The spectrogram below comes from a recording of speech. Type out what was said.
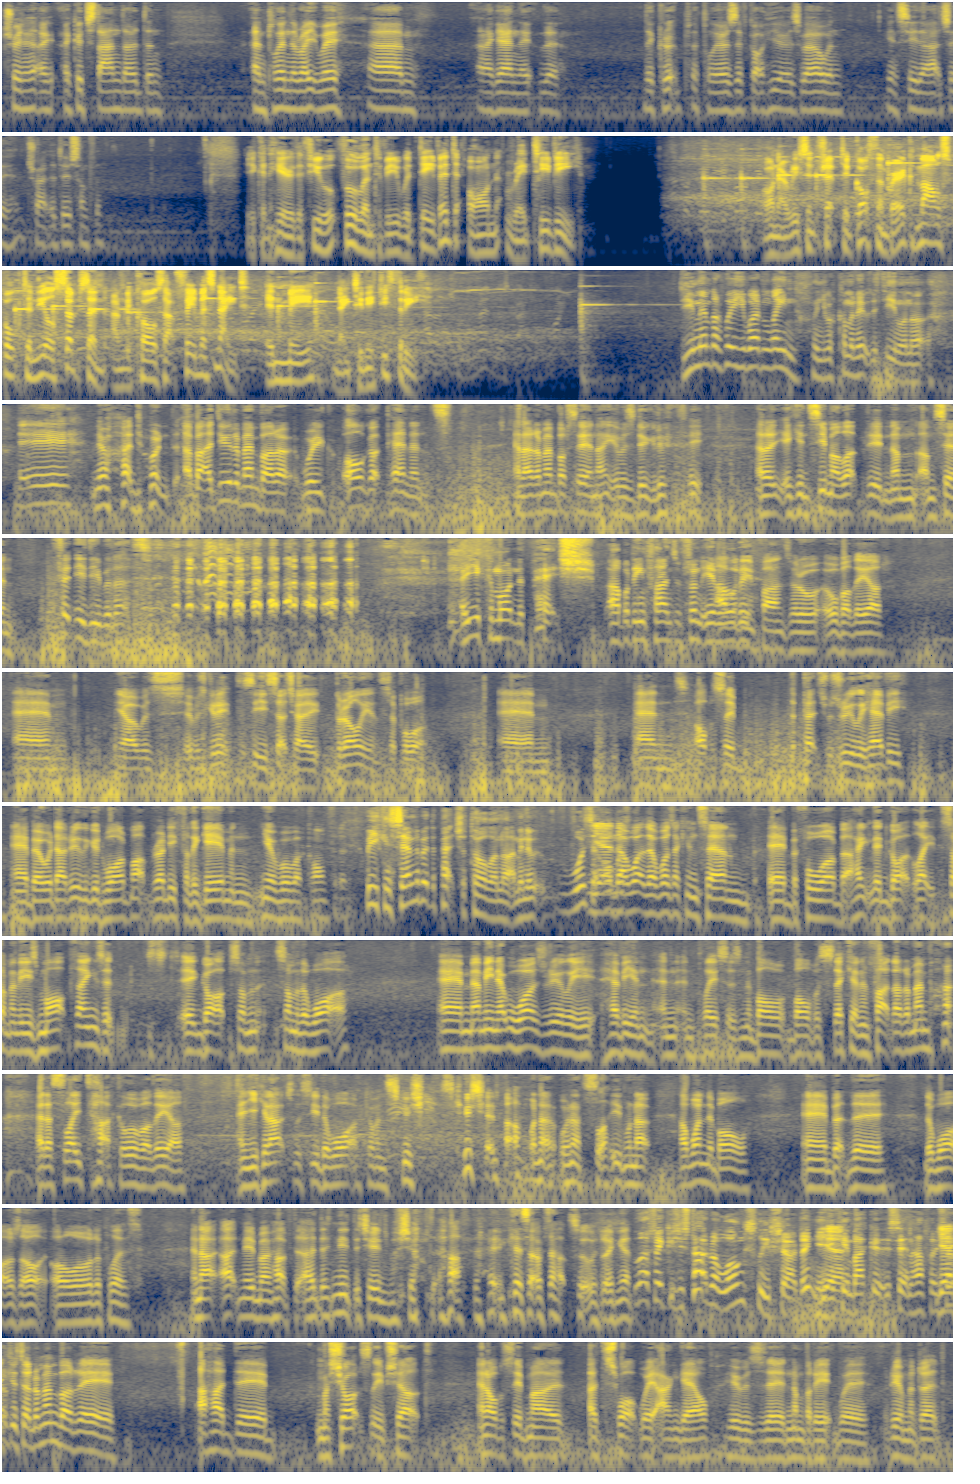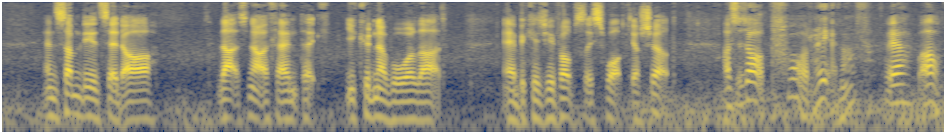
training at a, a, good standard and and playing the right way. Um, and again, the, the, the group of players they've got here as well, and you can see they're actually trying to do something. You can hear the full, full interview with David on Red TV. On our recent trip to Gothenburg, Mal spoke to Neil Simpson and recalls that famous night in May 1983. Do you remember where you were in line when you were coming out of the team or not? Uh, no, I don't. But I do remember uh, we all got pennants, and I remember saying I think it was De Groovy, and I, you can see my lip reading. I'm, I'm saying, "Fit you do with this." Are you come on the pitch? Aberdeen fans in front of you. Aberdeen fans were o- over there. Um, you know, it was it was great to see such a brilliant support, um, and obviously the pitch was really heavy. Uh, but we had a really good warm up, ready for the game, and you know we were confident. Were you concerned about the pitch at all or not? I mean, was it? Yeah, almost... there, was, there was a concern uh, before, but I think they'd got like some of these mop things. It it got up some some of the water. Um, I mean, it was really heavy in, in, in, places, and the ball ball was sticking. In fact, I remember I had a slide tackle over there, and you can actually see the water coming scooshing, scooshing up when I when I slide when I, I won the ball, uh, but the the water's all, all over the place. And that, that made me have to. I did need to change my shirt at half time because I was absolutely ringing. Well, that's right, because you started with a long sleeve shirt, didn't you? Yeah. You came back at the second half of Yeah, because I remember uh, I had uh, my short sleeve shirt, and obviously my I'd swapped with Angel, who was uh, number eight with Real Madrid, and somebody had said, "Oh, that's not authentic. You couldn't have wore that uh, because you've obviously swapped your shirt." I said, "Oh, phew, right enough. Yeah, well,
